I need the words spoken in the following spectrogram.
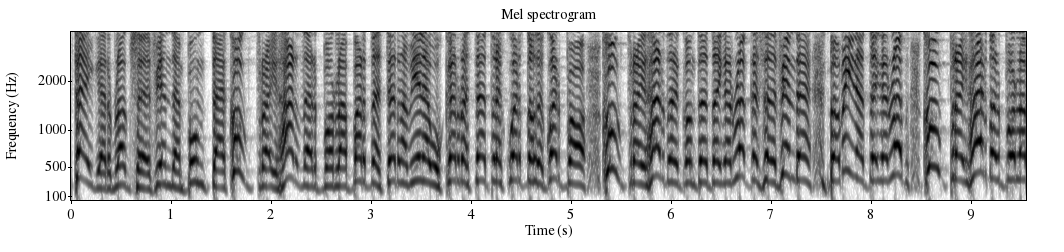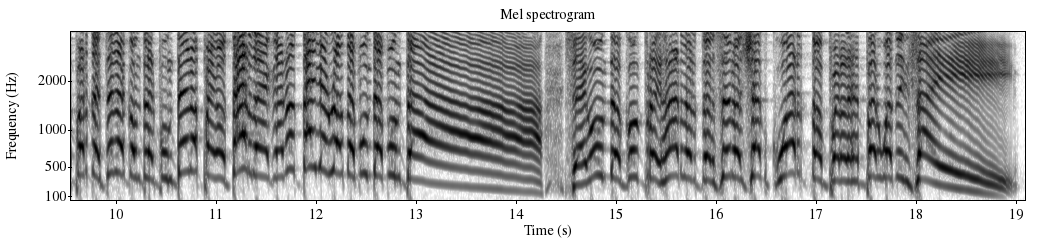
Tiger Blood se defiende en punta. Cutray Harder por la parte externa viene a buscarlo. Está a tres cuartos de cuerpo. Cutray Harder contra Tiger Blood que se defiende. Domina Tiger Blood. Cutray Harder por la parte externa contra el puntero, pero tarde. Ganó Tiger Blood de punta a punta. Segundo Cutray Harder. Tercero Chat. Cuarto para el Empire What.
